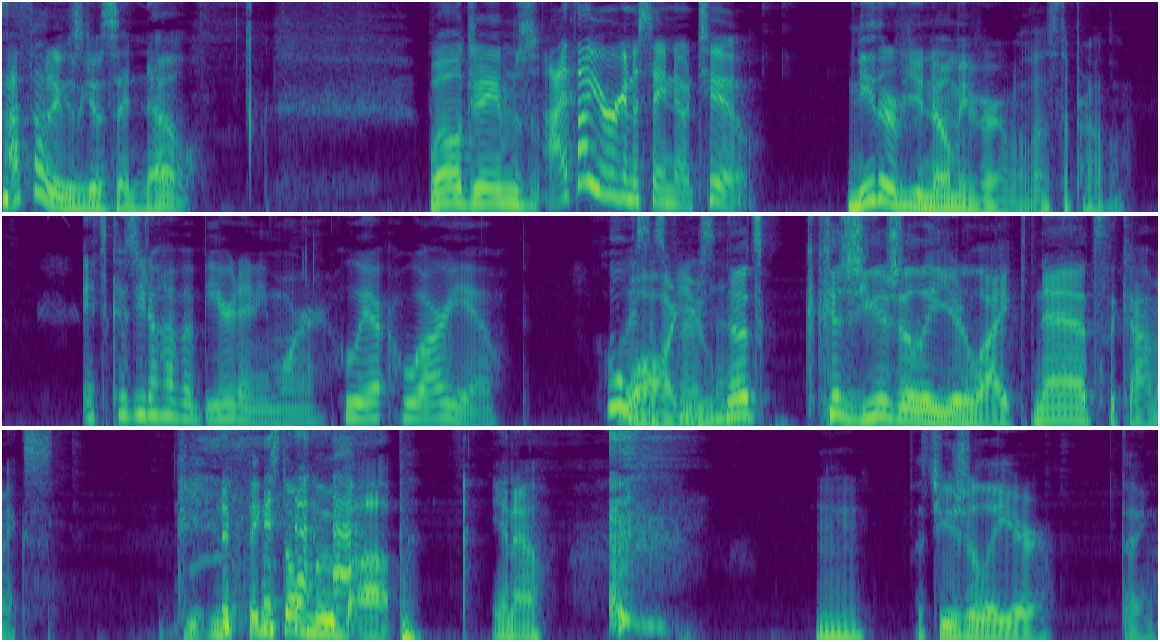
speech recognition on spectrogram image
I thought he was going to say no. Well, James, I thought you were going to say no too. neither of you know me very well. That's the problem. It's because you don't have a beard anymore. Who are, who are you? Who, Who is this are you? person? No, it's because usually you're like, nah, it's the comics. You- n- things don't move up, you know? Mm. That's usually your thing.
